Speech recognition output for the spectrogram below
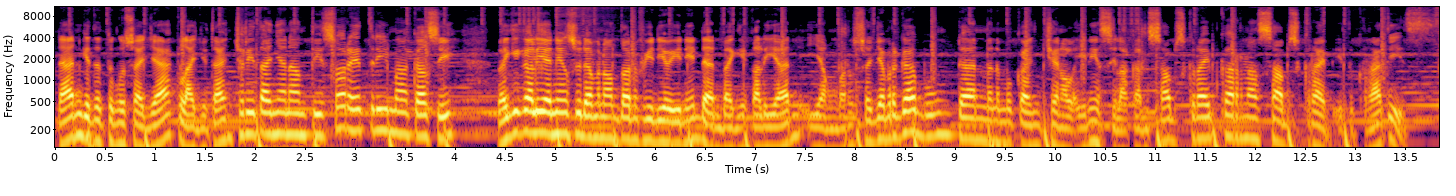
Dan kita tunggu saja kelanjutan ceritanya nanti sore. Terima kasih bagi kalian yang sudah menonton video ini dan bagi kalian yang baru saja bergabung dan menemukan channel ini silahkan subscribe karena subscribe itu gratis.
